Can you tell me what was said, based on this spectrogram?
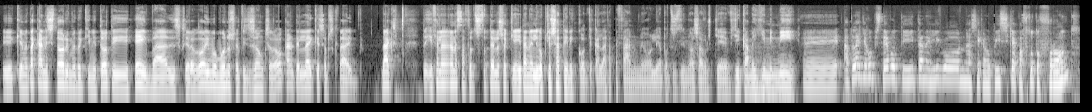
Ε, και μετά κάνει story με το κινητό ότι Hey, buddies, ξέρω εγώ, είμαι ο μόνος επιζών, ξέρω εγώ. Κάντε like και subscribe. Εντάξει, ήθελα να σταθώ στο τέλος. Okay, okay, ήταν λίγο πιο σατιρικό ότι καλά θα πεθάνουν όλοι από τους δεινόσαυρους και βγήκαμε γυμνοί. Ε, απλά και εγώ πιστεύω ότι ήταν λίγο να σε ικανοποιήσεις και από αυτό το front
